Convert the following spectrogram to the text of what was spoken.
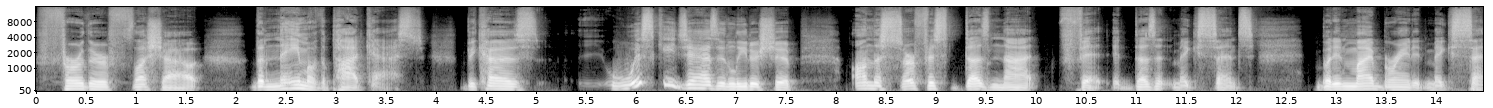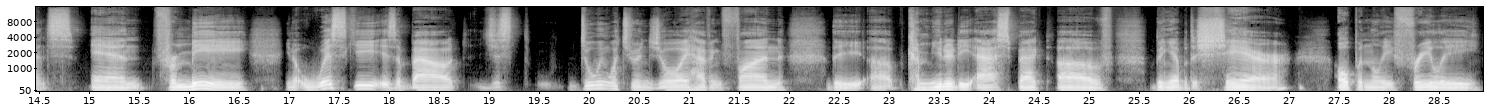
further flush out the name of the podcast because whiskey, jazz, and leadership on the surface does not fit. It doesn't make sense. But in my brain, it makes sense. And for me, you know, whiskey is about just doing what you enjoy, having fun, the uh, community aspect of being able to share openly, freely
